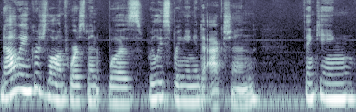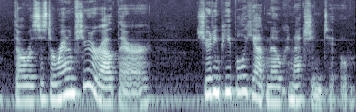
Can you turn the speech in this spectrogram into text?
Now, Anchorage law enforcement was really springing into action, thinking there was just a random shooter out there shooting people he had no connection to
